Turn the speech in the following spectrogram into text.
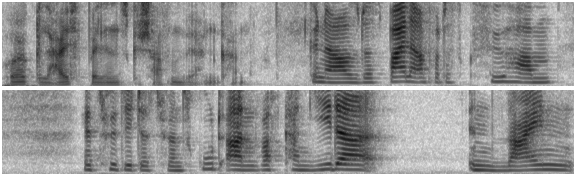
Work-Life-Balance geschaffen werden kann. Genau, also dass beide einfach das Gefühl haben, jetzt fühlt sich das für uns gut an, was kann jeder in seinen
